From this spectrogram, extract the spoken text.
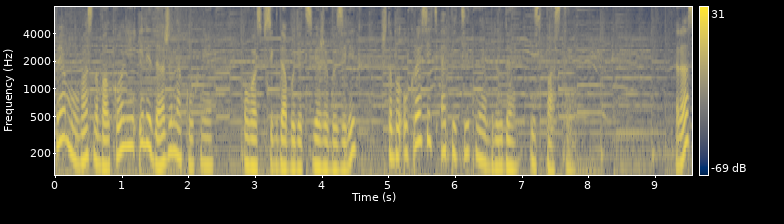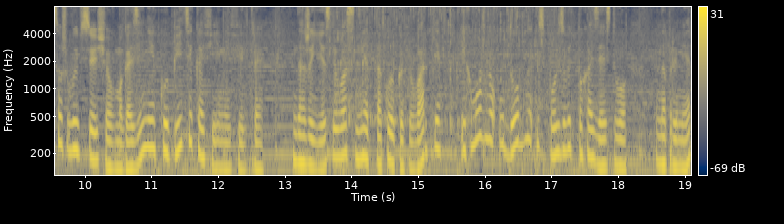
прямо у вас на балконе или даже на кухне. У вас всегда будет свежий базилик, чтобы украсить аппетитное блюдо из пасты. Раз уж вы все еще в магазине, купите кофейные фильтры. Даже если у вас нет такой кофеварки, их можно удобно использовать по хозяйству, например,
